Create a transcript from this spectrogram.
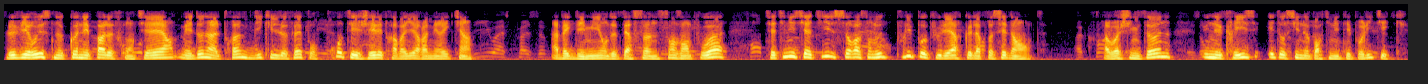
Le virus ne connaît pas de frontières, mais Donald Trump dit qu'il le fait pour protéger les travailleurs américains. Avec des millions de personnes sans emploi, cette initiative sera sans doute plus populaire que la précédente. À Washington, une crise est aussi une opportunité politique.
